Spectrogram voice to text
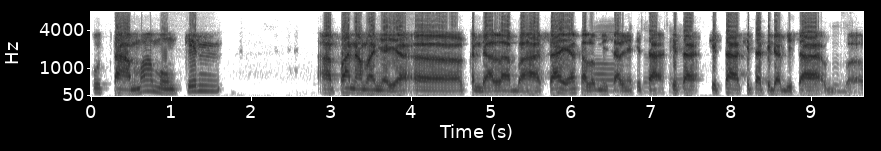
utama mungkin apa namanya ya eh, kendala bahasa ya. Kalau Oh, misalnya gitu, kita oke. kita kita kita tidak bisa eh,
